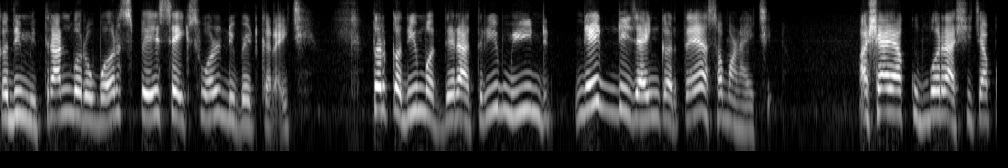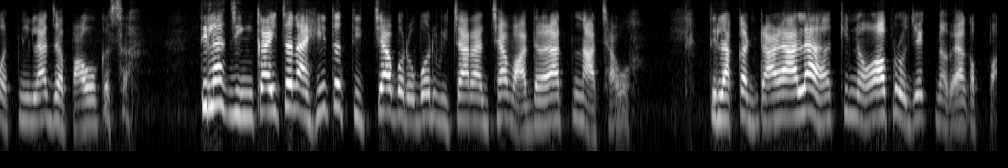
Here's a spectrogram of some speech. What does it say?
कधी मित्रांबरोबर स्पेस एक्सवर डिबेट करायची. तर कधी मध्यरात्री मी नेट डिझाईन करते असं म्हणायची. अशा या कुंभ राशीच्या पत्नीला जपावं कसं? तिला जिंकायचं नाही तर तिच्याबरोबर विचारांच्या वादळात नाचावं. तिला कंटाळा आला की नवा प्रोजेक्ट नव्या गप्पा.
